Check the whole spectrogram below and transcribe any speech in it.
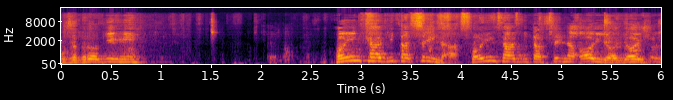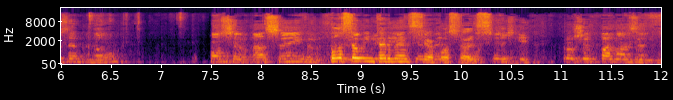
ze wrogimi. Choinka agitacyjna, choinka agitacyjna, oj, oj, oj. proszę ze mną. Poseł na Sejm. Poseł interwencja poselska. Proszę pana ze mną.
